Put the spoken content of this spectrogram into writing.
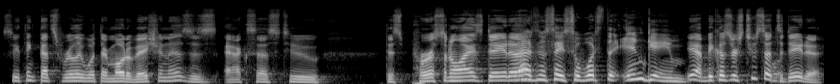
So you think that's really what their motivation is? Is access to this personalized data? Yeah, I was gonna say. So what's the end game? Yeah, because there's two sets of data.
